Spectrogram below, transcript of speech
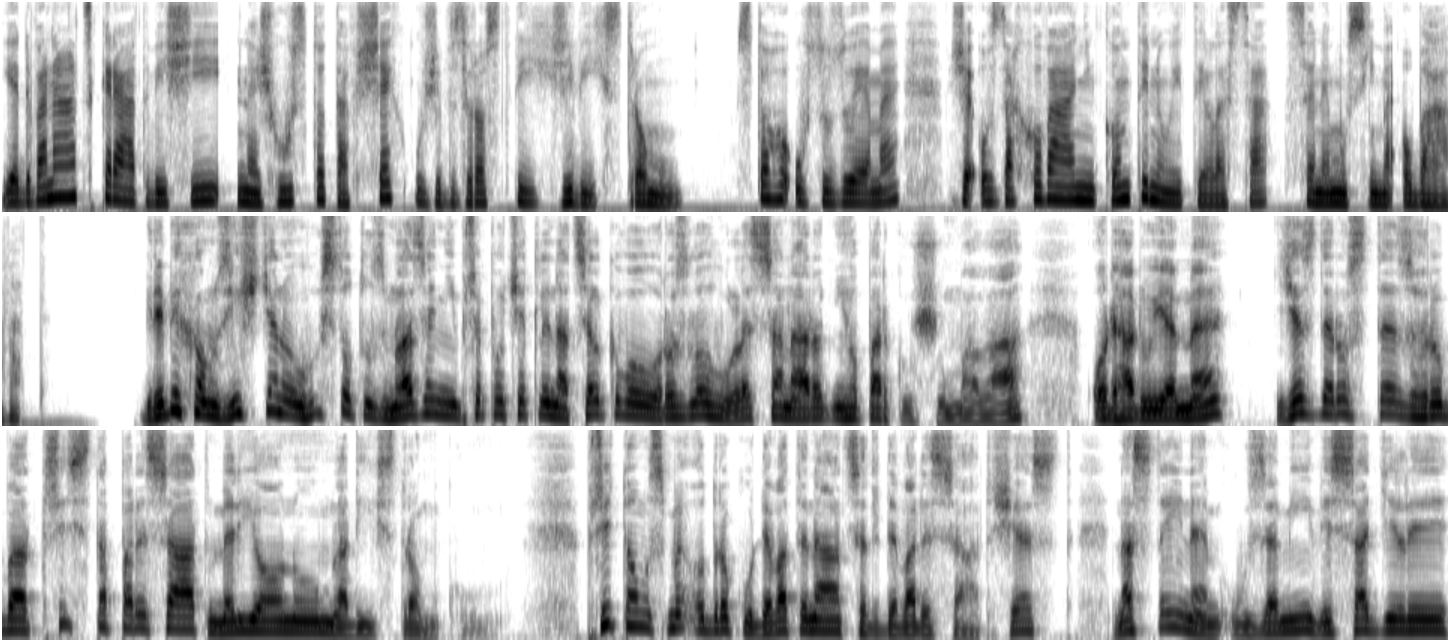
je 12krát vyšší než hustota všech už vzrostlých živých stromů. Z toho usuzujeme, že o zachování kontinuity lesa se nemusíme obávat. Kdybychom zjištěnou hustotu zmlazení přepočetli na celkovou rozlohu lesa Národního parku Šumava, odhadujeme, že zde roste zhruba 350 milionů mladých stromků. Přitom jsme od roku 1996 na stejném území vysadili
